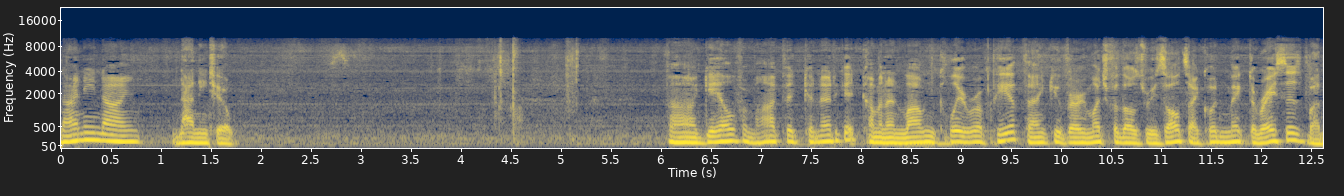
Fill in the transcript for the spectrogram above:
9992. Uh, Gail from Hartford, Connecticut, coming in loud and clear up here. Thank you very much for those results. I couldn't make the races, but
